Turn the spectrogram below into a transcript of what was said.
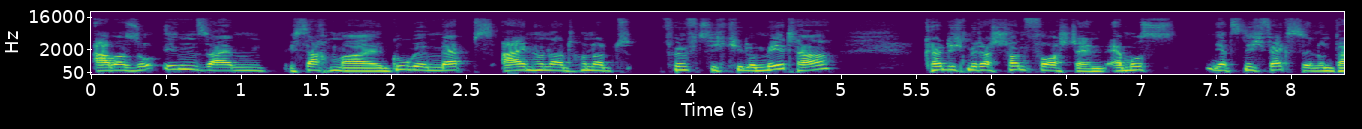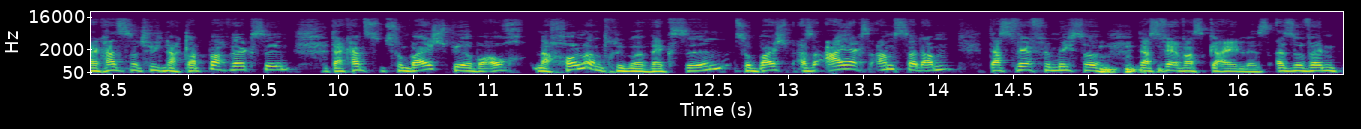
aber so in seinem, ich sag mal, Google Maps 100, 150 Kilometer, könnte ich mir das schon vorstellen. Er muss jetzt nicht wechseln. Und da kannst du natürlich nach Gladbach wechseln. Da kannst du zum Beispiel aber auch nach Holland drüber wechseln. Zum Beispiel, also Ajax Amsterdam, das wäre für mich so, das wäre was Geiles. Also wenn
